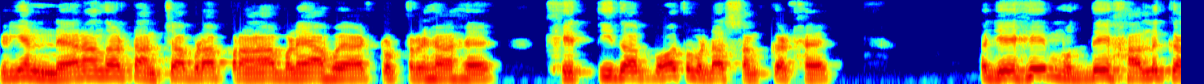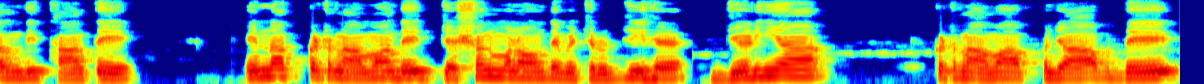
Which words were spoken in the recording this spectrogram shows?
ਜਿਹੜੀਆਂ ਨਹਿਰਾਂ ਦਾ ਢਾਂਚਾ ਬੜਾ ਪੁਰਾਣਾ ਬਣਿਆ ਹੋਇਆ ਟੁੱਟ ਰਿਹਾ ਹੈ, ਖੇਤੀ ਦਾ ਬਹੁਤ ਵੱਡਾ ਸੰਕਟ ਹੈ। ਅਜਿਹੇ ਮੁੱਦੇ ਹੱਲ ਕਰਨ ਦੀ ਥਾਂ ਤੇ ਇਹਨਾਂ ਘਟਨਾਵਾਂ ਦੇ ਜਸ਼ਨ ਮਨਾਉਣ ਦੇ ਵਿੱਚ ਰੁੱਝੀ ਹੈ, ਜਿਹੜੀਆਂ ਘਟਨਾਵਾਂ ਪੰਜਾਬ ਦੇ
